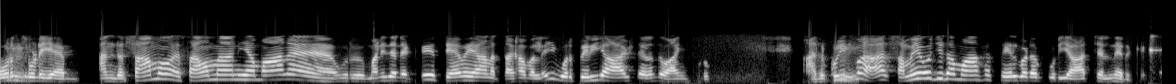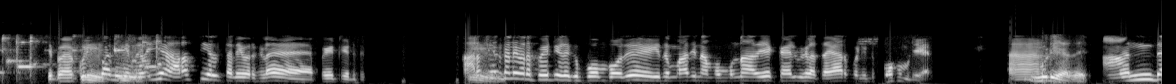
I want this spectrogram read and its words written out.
ஒருத்தருடைய அந்த சாம சாமானியமான ஒரு மனிதனுக்கு தேவையான தகவலை ஒரு பெரிய ஆள்கிட்ட இருந்து வாங்கி கொடுக்கும். அது குறிப்பா சமயோஜிதமாக செயல்படக்கூடிய ஆற்றல்னு இருக்கு. இப்ப குறிப்பா நீங்க. நிறைய அரசியல் தலைவர்களை பேட்டி எடுத்து அரசியல் தலைவரை பேட்டி எடுக்க போகும்போது இது மாதிரி நம்ம முன்னாடியே கேள்விகளை தயார் பண்ணிட்டு போக முடியாது. முடியாது. அந்த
